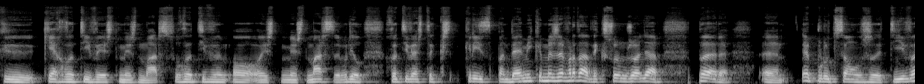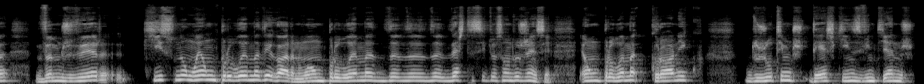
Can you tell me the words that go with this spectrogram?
que, que é relativo a este mês de março, relativo a este mês de março, de abril, relativo a esta crise pandémica, mas a verdade é que se formos olhar para uh, a produção legislativa, vamos ver que isso não é um problema de agora, não é um problema de, de, desta situação de urgência, é um problema crónico dos últimos 10, 15, 20 anos.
